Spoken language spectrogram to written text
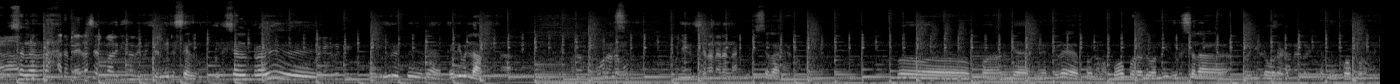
விரிசல் இருக்கு விரிசல் விரிசல்ன்றது விரிசலாக நடந்தேன் இப்போ இப்போ நேரத்தில் இப்போ நம்ம போக போகிறது வந்து விரிசலாக உள்ள ஒரு இடம் இடத்துக்கு போக போகிறோம்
